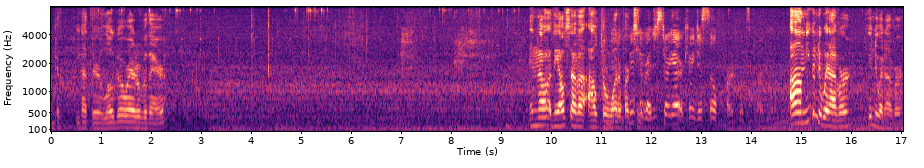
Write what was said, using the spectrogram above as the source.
You got, you got their logo right over there. And they also have an outdoor water park too. Can we register yet, or can we just self park? Let's park. Um, you can do whatever. You can do whatever.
